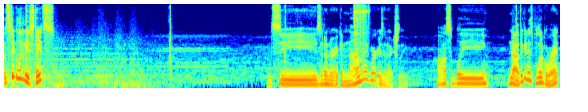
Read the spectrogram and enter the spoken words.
Let's take a look at the estates. Let's see, is it under economic? Where is it actually? Possibly... No, I think it is political, right?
